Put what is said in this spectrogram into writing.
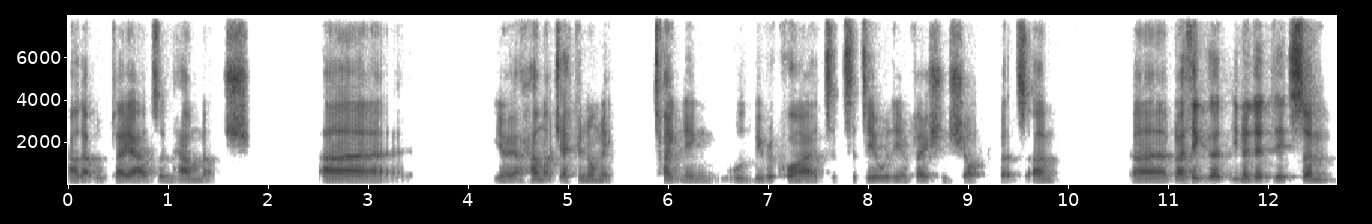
how that will play out and how much, uh, you know, how much economic tightening will be required to, to deal with the inflation shock. But, um, uh, but I think that, you know, that it's, um,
